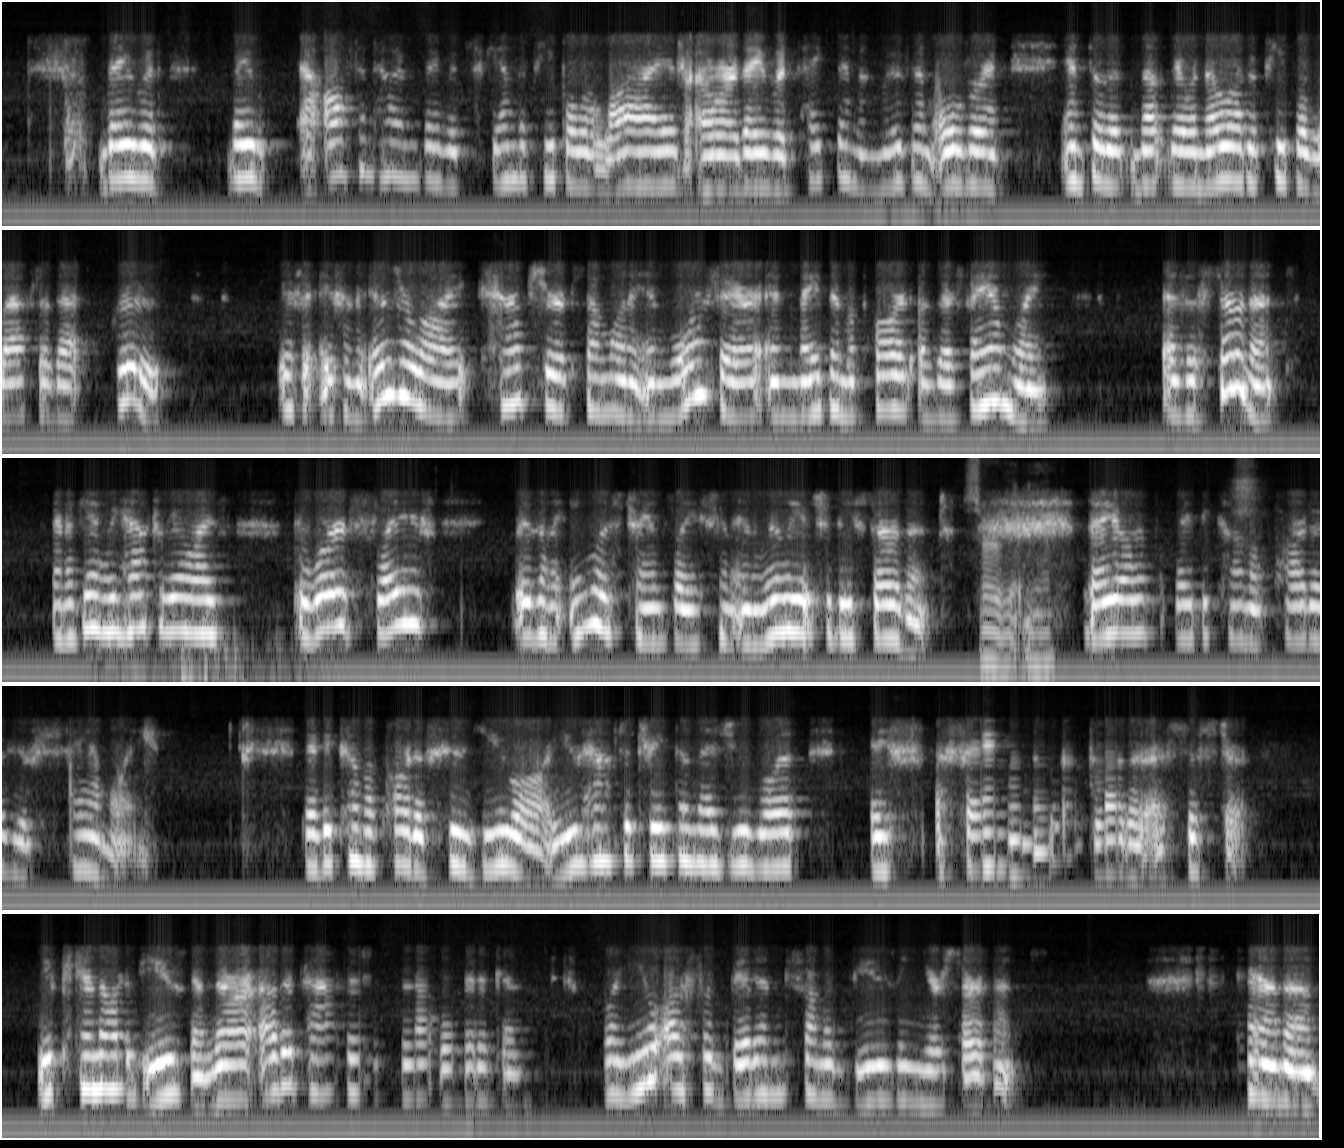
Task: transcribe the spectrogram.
They would, they oftentimes they would skin the people alive, or they would take them and move them over, and, and so that no, there were no other people left of that group. if if an Israelite captured someone in warfare and made them a part of their family as a servant, and again we have to realize the word slave is an English translation, and really it should be servant. Servant, yeah. They are they become a part of your family. They become a part of who you are. You have to treat them as you would a, a family member, a brother, a sister. You cannot abuse them. There are other passages throughout Leviticus where you are forbidden from abusing your servants. And uh,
